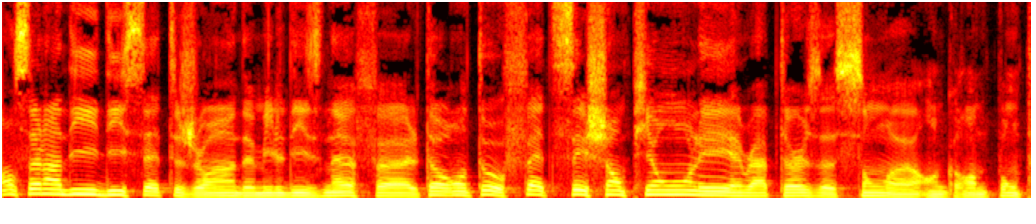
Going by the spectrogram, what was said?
En ce lundi 17 juin 2019, euh, Toronto fête ses champions. Les Raptors sont euh, en grande pompe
